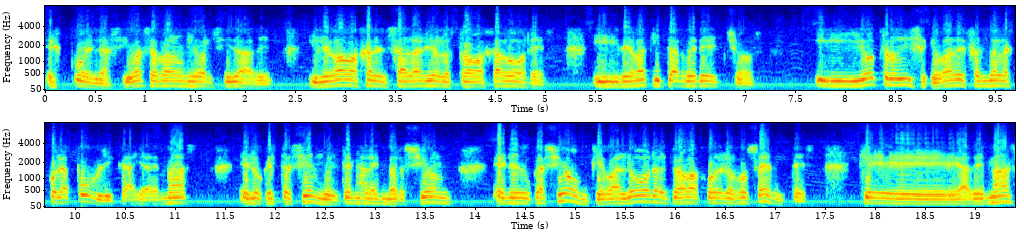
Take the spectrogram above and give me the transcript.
escuelas y va a cerrar universidades y le va a bajar el salario a los trabajadores y le va a quitar derechos y otro dice que va a defender la escuela pública y además es lo que está haciendo el tema de la inversión en educación, que valora el trabajo de los docentes, que además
